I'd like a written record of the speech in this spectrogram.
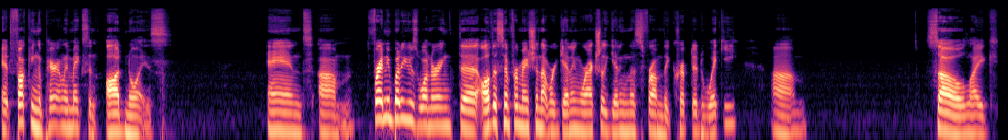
it fucking apparently makes an odd noise. And um, for anybody who's wondering, the all this information that we're getting, we're actually getting this from the Cryptid Wiki. Um, so, like,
